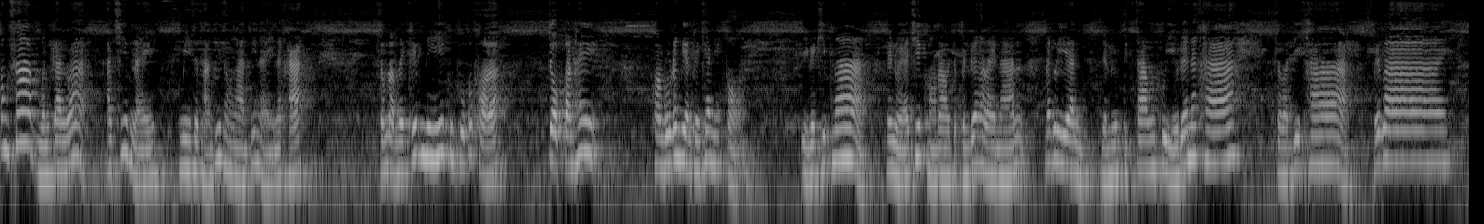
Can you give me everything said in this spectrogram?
ต้องทราบเหมือนกันว่าอาชีพไหนมีสถานที่ทำงานที่ไหนนะคะสำหรับในคลิปนี้คุณครูก็ขอจบกันให้ความรู้นักเรียนเพียงแค่นี้ก่อน อีกในคลิปหน้าในหน่วยอาชีพของเราจะเป็นเรื่องอะไรนั้น นักเรียนอย่าลืมติดตามคุณครูอิ๋วด้วยนะคะ สวัสดีค่ะ บ๊ายบาย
